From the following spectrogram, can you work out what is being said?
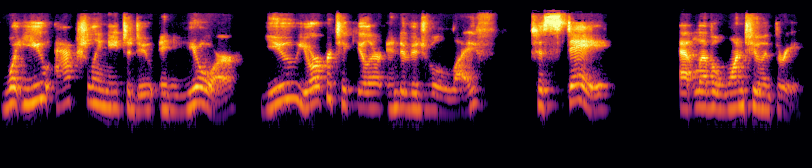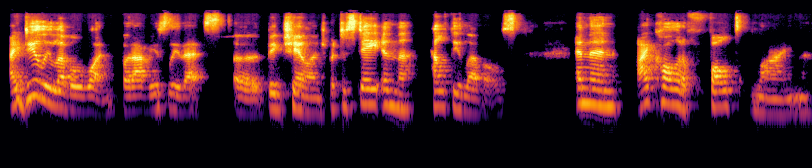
what you actually need to do in your you your particular individual life to stay at level 1 2 and 3 ideally level 1 but obviously that's a big challenge but to stay in the healthy levels. And then i call it a fault line.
